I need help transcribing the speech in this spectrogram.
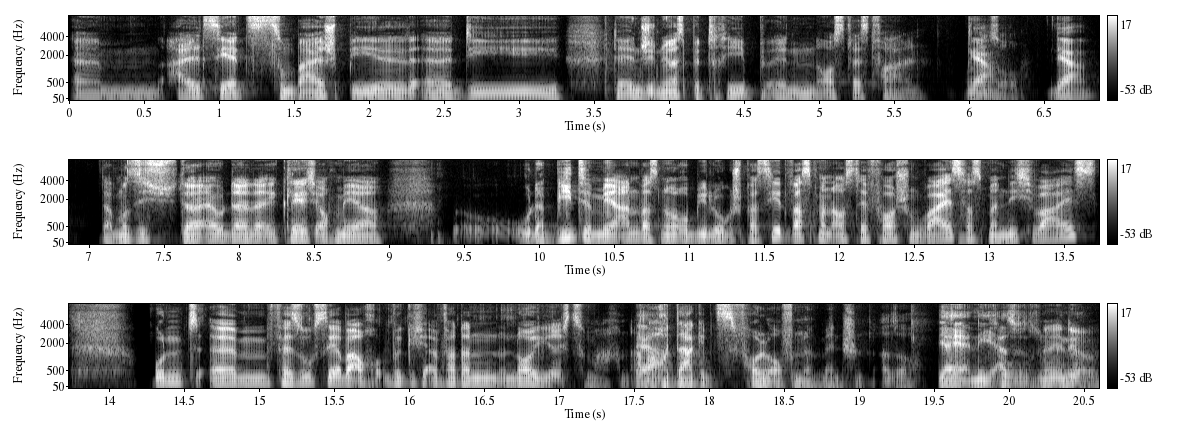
Ähm, als jetzt zum Beispiel äh, die, der Ingenieursbetrieb in Ostwestfalen. Ja. So. ja, da muss ich, da, da, erkläre ich auch mehr oder biete mehr an, was neurobiologisch passiert, was man aus der Forschung weiß, was man nicht weiß und ähm, versuche sie aber auch wirklich einfach dann neugierig zu machen. Aber ja. auch da gibt es voll offene Menschen. Also, ja, ja, nee, also so, ne, genau.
